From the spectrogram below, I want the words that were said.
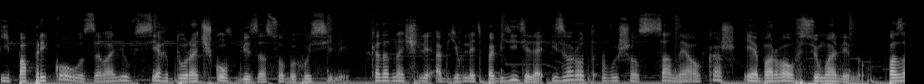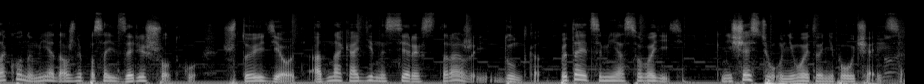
и по приколу завалил всех дурачков без особых усилий. Когда начали объявлять победителя, из ворот вышел ссаный алкаш и оборвал всю малину. По закону меня должны посадить за решетку, что и делают. Однако один из серых стражей, Дункан, пытается меня освободить. К несчастью, у него этого не получается.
